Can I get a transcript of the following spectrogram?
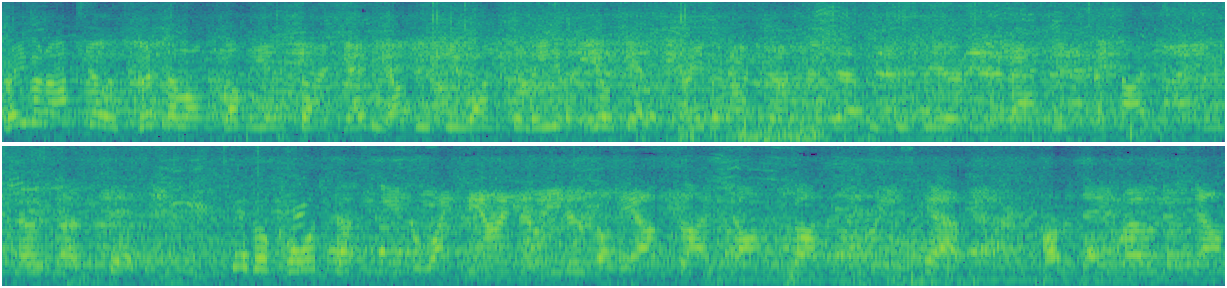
Braverato has driven along from the inside gate. He obviously wants to lead and he'll get it. Raven Braverato uh, establishes the early advantage. Midnight Moon goes up set. Kettle Court tucking in right behind the leaders on the outside. John Scott in green cap. Holiday Road is down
